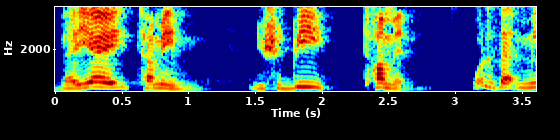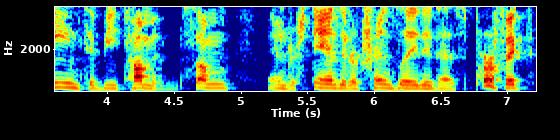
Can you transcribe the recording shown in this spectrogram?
veye tamim. You should be tamim. What does that mean to be tamim? Some understand it or translate it as perfect,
